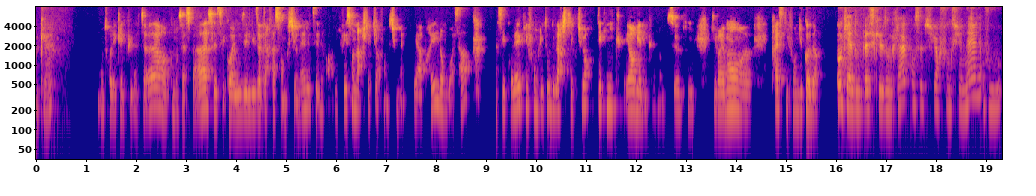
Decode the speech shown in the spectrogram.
Ok. Entre les calculateurs, comment ça se passe, c'est quoi les, les, interfaces fonctionnelles, etc. Il fait son architecture fonctionnelle. Et après, il envoie ça à ses collègues qui font plutôt de l'architecture technique et organique. Donc, ceux qui, qui vraiment, euh, presque, qui font du code. Hein. Ok, donc parce que donc là, conception fonctionnelle, vous,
